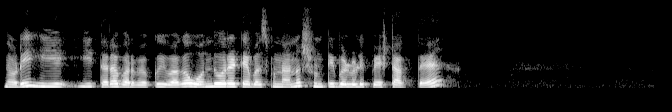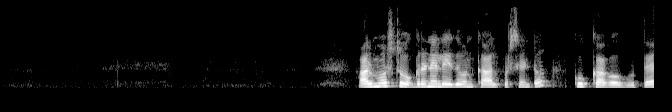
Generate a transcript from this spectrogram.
ನೋಡಿ ಈ ಈ ಥರ ಬರಬೇಕು. ಇವಾಗ ಒಂದೂವರೆ ಟೇಬಲ್ ಸ್ಪೂನ್ ನಾನು ಶುಂಠಿ ಬೆಳ್ಳುಳ್ಳಿ ಪೇಸ್ಟ್ ಹಾಕ್ತೆ. ಆಲ್ಮೋಸ್ಟ್ ಒಗ್ಗರಣೆಯಲ್ಲಿ ಇದು ಒಂದು ಕಾಲು ಪರ್ಸೆಂಟು ಕುಕ್ ಆಗೋಗುತ್ತೆ.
